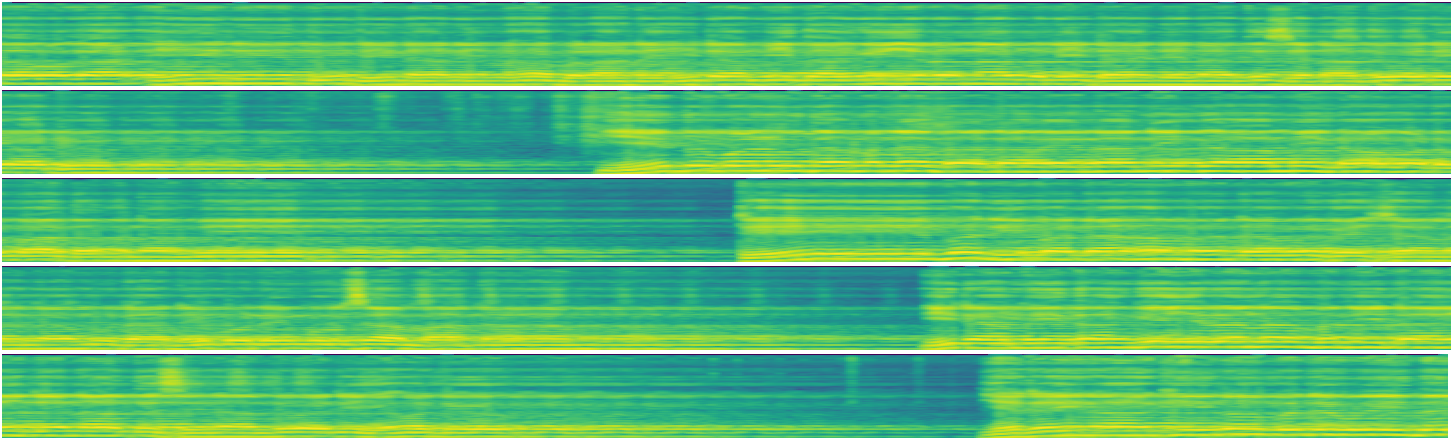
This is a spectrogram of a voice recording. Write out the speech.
သဝကဣရေသူဒိနာနိမဟာဗလာနေဣဒံမိတံငေယရဏပဏိဒာဣတေနသစ္စေနသဝရိဟောတု ယေတုဘရုသမနတတဝေနနိဂာမိနောဂောတမသဗ္ဗနာမေဒေပရိပဒအမတဝိကရှာလနာမုဒ္ဒနေပုရိမုသမနာဣဒံမိတံကေယရဏပဏိတံဣတေနသစ္စေနသွေတိဟောတုယတိနာခိလောပတဝိသိ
